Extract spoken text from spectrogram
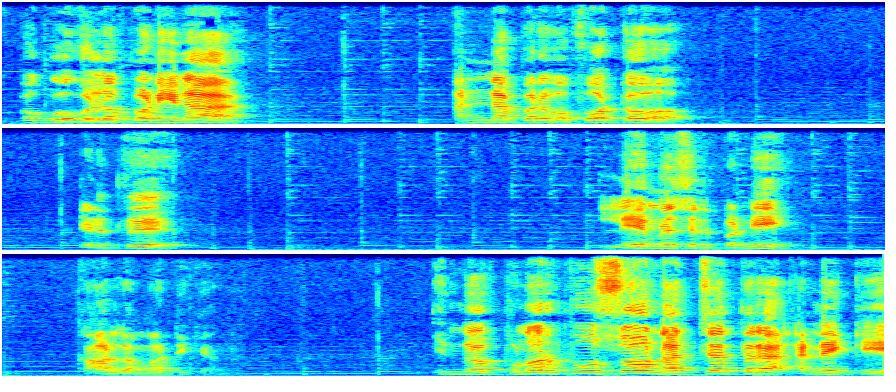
இப்போ கூகுளில் போனீங்கன்னா அன்னப்பறவை ஃபோட்டோ எடுத்து லேமினேஷன் பண்ணி காலில் மாட்டிக்காங்க. இந்த புனர்பூசம் நட்சத்திர அன்னைக்கு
